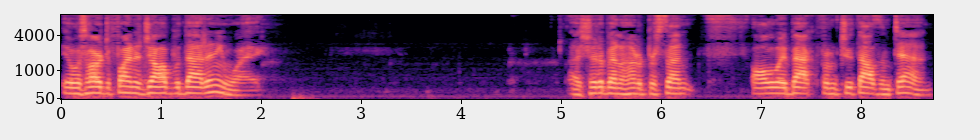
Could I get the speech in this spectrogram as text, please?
it was hard to find a job with that anyway. I should have been 100% all the way back from 2010.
